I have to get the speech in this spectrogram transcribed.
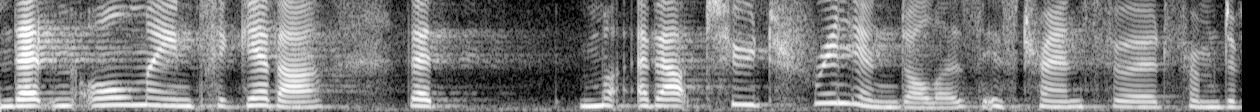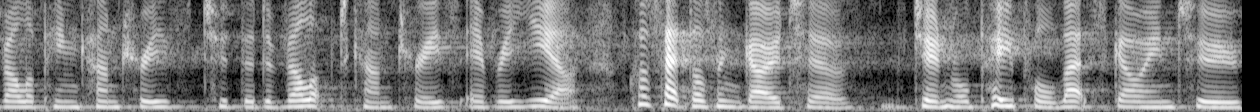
That all mean together that about $2 trillion is transferred from developing countries to the developed countries every year. Of course, that doesn't go to general people, that's going to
